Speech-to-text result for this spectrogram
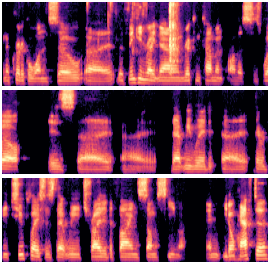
and, a, critical one. So uh, the thinking right now, and Rick can comment on this as well, is uh, uh, that we would uh, there would be two places that we try to define some schema, and you don't have to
